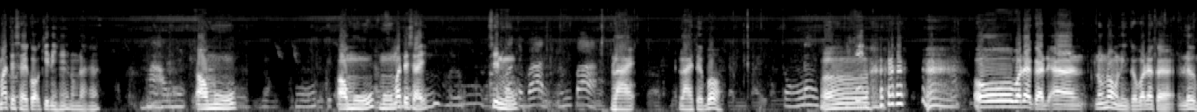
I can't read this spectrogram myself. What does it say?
มาแต่ใส่เกาะกินนี่ฮะน้องดาฮะมาเอาเอาหมูเอาหมูหมูมาแต่ใส่ สิ้นหมูแต่บ้านน้ำป้าลายลายเตอบ่ถุงนึงเออ โอ้ว่าได้ก็อ่าน้องๆนี่ก็ว่าได้ก็เริ่ม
